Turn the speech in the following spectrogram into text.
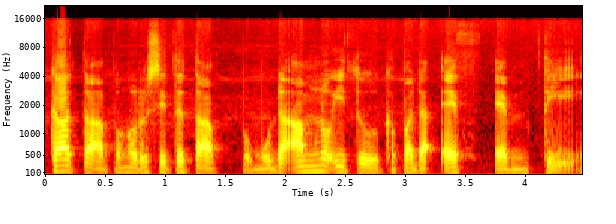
Kata pengurusi tetap pemuda AMNO itu kepada FMT.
